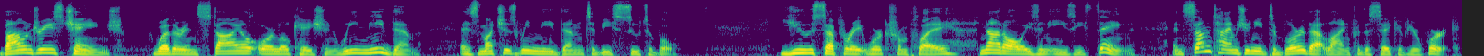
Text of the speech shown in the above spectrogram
Boundaries change, whether in style or location. We need them as much as we need them to be suitable. You separate work from play, not always an easy thing, and sometimes you need to blur that line for the sake of your work.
